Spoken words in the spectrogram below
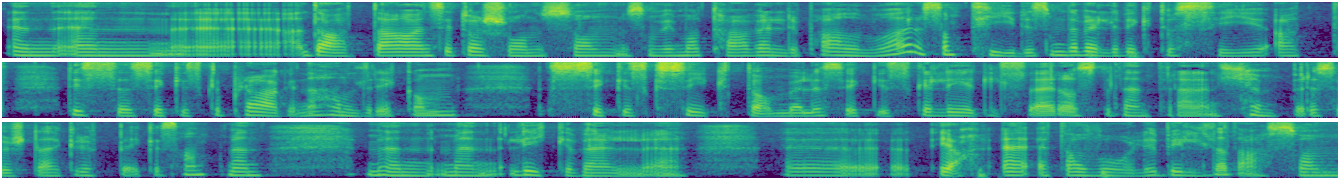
en, en, eh, data og en situasjon som, som, vi må ta veldig på alvor. Samtidig som det er veldig viktig å si at disse psykiske plagene handler ikke om psykisk sykdom eller psykiske lidelser. og Studenter er en kjemperessurssterk gruppe, ikke sant? Men, men, men likevel eh, ja, et alvorlig bilde da, som,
